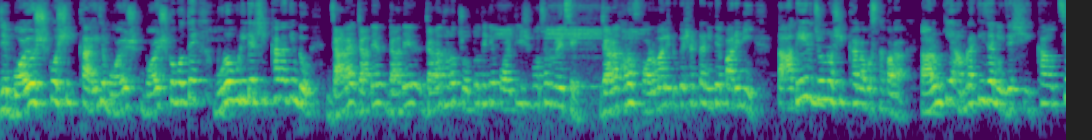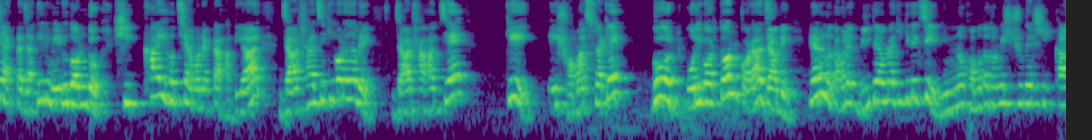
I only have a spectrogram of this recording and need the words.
যে বয়স্ক শিক্ষা, এই যে বয়স, বয়স্ক বলতে বুড়ো বুড়িদের শিক্ষা না কিন্তু যারা, যাদের যাদের, যারা ধরো চোদ্দ থেকে পঁয়ত্রিশ বছর রয়েছে, যারা ধরো ফর্মাল এডুকেশনটা নিতে পারেনি, তাদের জন্য শিক্ষা ব্যবস্থা করা। কারণ কি? আমরা কি জানি যে শিক্ষা হচ্ছে একটা জাতির মেরুদণ্ড। শিক্ষাই হচ্ছে এমন একটা হাতিয়ার, যার সাহায্যে কি করা যাবে? যার সাহায্যে কি? এই সমাজটাকে গুড পরিবর্তন করা যাবে। ঠিক আছে তাহলে বিতে আমরা কি কি দেখছি? ভিন্ন ক্ষমতাধর্মী শিশুদের শিক্ষা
